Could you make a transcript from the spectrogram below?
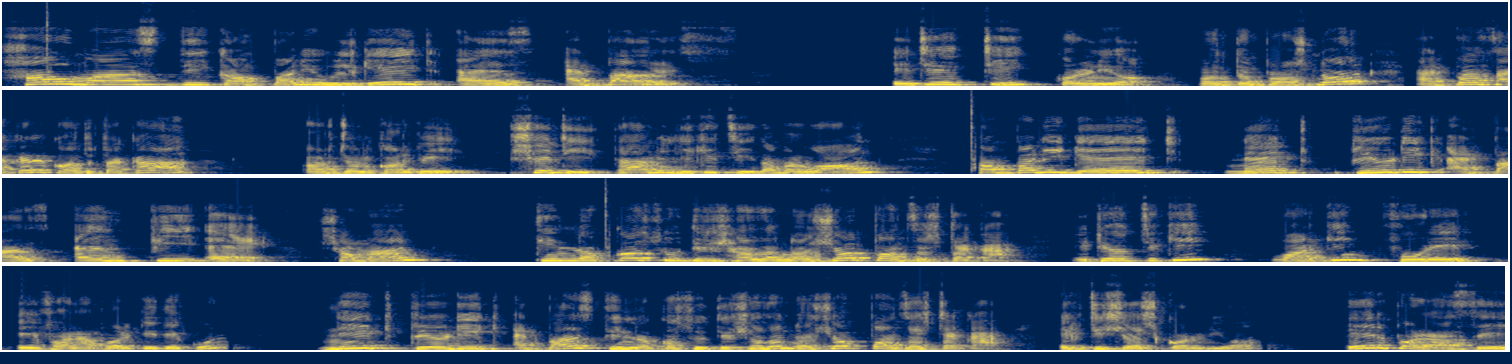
how much the company will get as advance এটি একটি করণীয়। প্রদত্ত প্রশ্ন অ্যাডভান্স আকারে কত টাকা অর্জন করবে সেটি। তাই আমি লিখেছি number one company get net periodic advance NPA সমান তিন লক্ষ চৌত্রিশ হাজার নয়শো পঞ্চাশ টাকা। এটি হচ্ছে কি? ওয়ার্কিং ফোর এর এই ফলাফলটি। দেখুন নিট পিরিয়ডিক অ্যাডভান্স তিন লক্ষ চৌত্রিশ হাজার নয়শো পঞ্চাশ টাকা। একটি শেষ করণীয় এরপরে আছে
